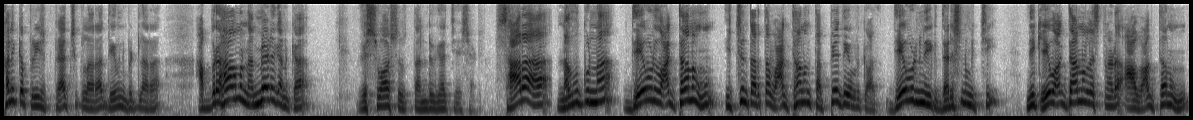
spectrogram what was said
కనుక ప్రీ ప్రేక్షకులారా దేవుని బిడ్డలారా అబ్రహాము నమ్మాడు గనక విశ్వాసు తండ్రిగా చేశాడు. సారా నవ్వుకున్న దేవుడు వాగ్దానం ఇచ్చిన తర్వాత వాగ్దానం తప్పే దేవుడు కాదు. దేవుడు నీకు దర్శనం ఇచ్చి నీకు ఏ వాగ్దానాలు ఇస్తున్నాడో ఆ వాగ్దానం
